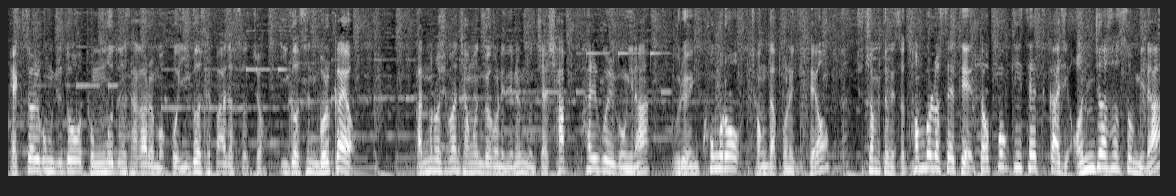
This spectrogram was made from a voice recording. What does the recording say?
백설공주도 동 묻은 사과를 먹고 이것에 빠졌었죠. 이것은 뭘까요? 단문 50원 장문 100원이 드는 문자 샵 8910이나 무료인 콩으로 정답 보내주세요. 추첨을 통해서 텀블러 세트에 떡볶이 세트까지 얹어서 쏩니다.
